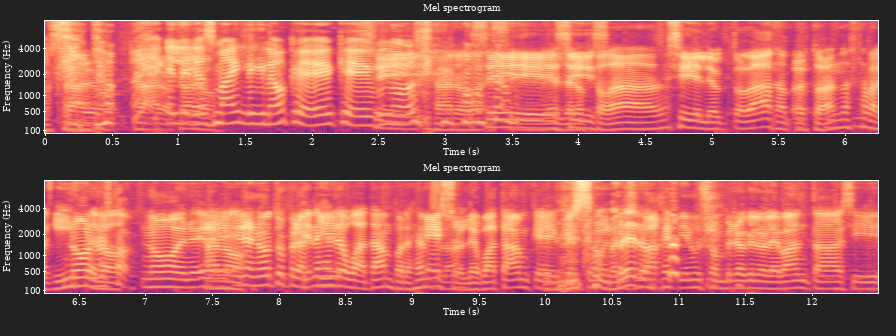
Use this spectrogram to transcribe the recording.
O sea, Claro, claro, el del claro. Smiley, ¿no? Que, que Sí, vimos. claro. Sí, el sí, del Octodad. Sí, el de Octodad. No, Octodad no estaba aquí. No, pero... no, está- no, era, Ah, no. era en otro, pero Tienes aquí- el de Watam, por ejemplo. Eso, el de Watam, que, El que es como el sombrero. personaje tiene un sombrero que lo levantas y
